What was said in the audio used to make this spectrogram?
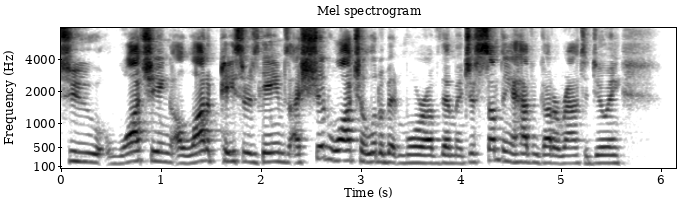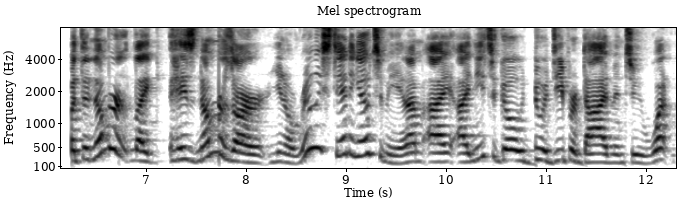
to watching a lot of Pacers games. I should watch a little bit more of them. It's just something I haven't got around to doing. But the number like his numbers are you know really standing out to me and i'm i, I need to go do a deeper dive into what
